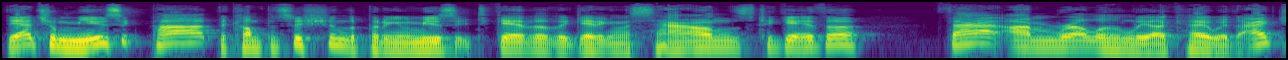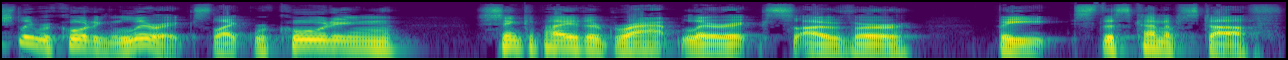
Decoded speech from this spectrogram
The actual music part, the composition, the putting the music together, the getting the sounds together, that I'm relatively okay with. Actually recording lyrics, like recording syncopated rap lyrics over beats, this kind of stuff.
